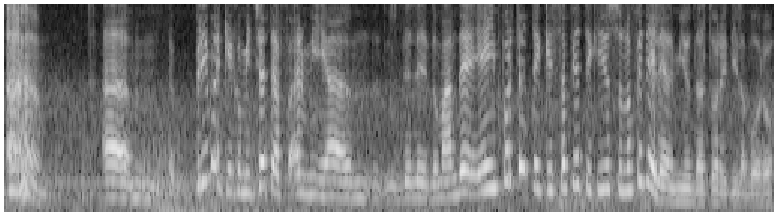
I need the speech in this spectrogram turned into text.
Ehm, prima che cominciate a farmi ehm, delle domande, è importante che sappiate che io sono fedele al mio datore di lavoro.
